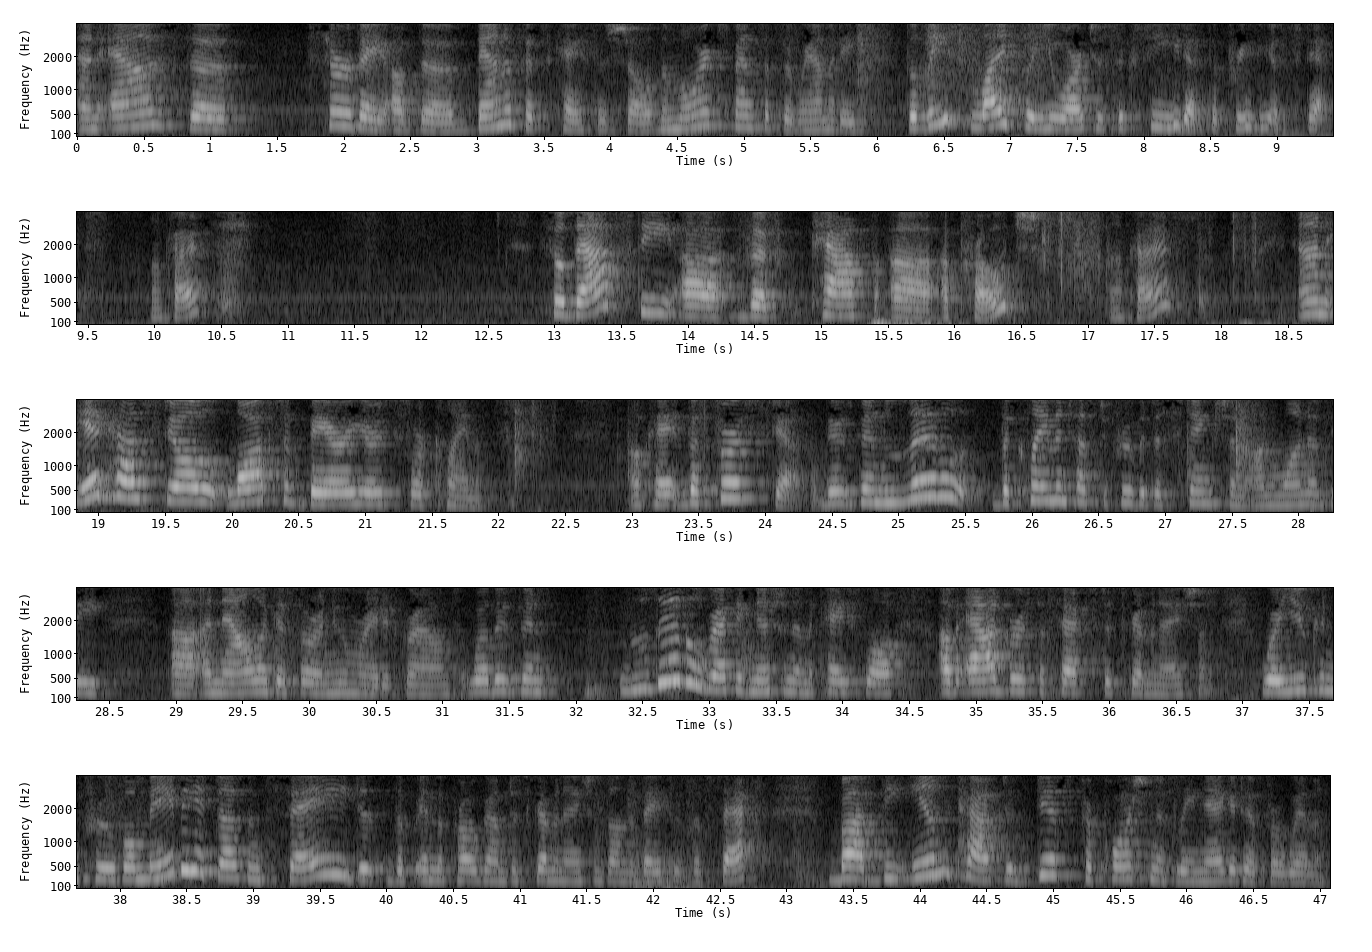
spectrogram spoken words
And as the survey of the benefits cases show, the more expensive the remedy, the least likely you are to succeed at the previous steps. Okay? So that's the, uh, the Kapp uh, approach. Okay? And it has still lots of barriers for claimants. Okay, the first step, there's been little, the claimant has to prove a distinction on one of the uh, analogous or enumerated grounds? Well, there's been little recognition in the case law of adverse effects discrimination, where you can prove, well, maybe it doesn't say in the program discriminations on the basis of sex, but the impact is disproportionately negative for women.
